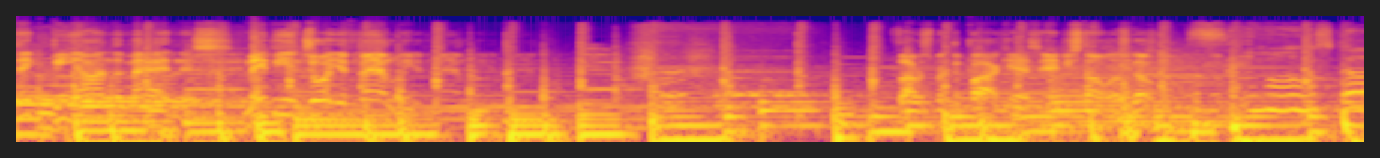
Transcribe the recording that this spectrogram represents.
think beyond the madness, maybe enjoy your family. Fly Perspective Podcast, Andy Stone, let's go.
